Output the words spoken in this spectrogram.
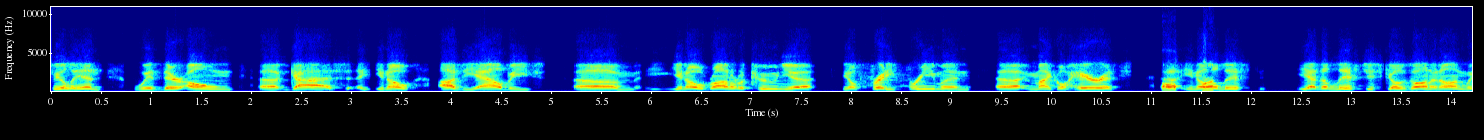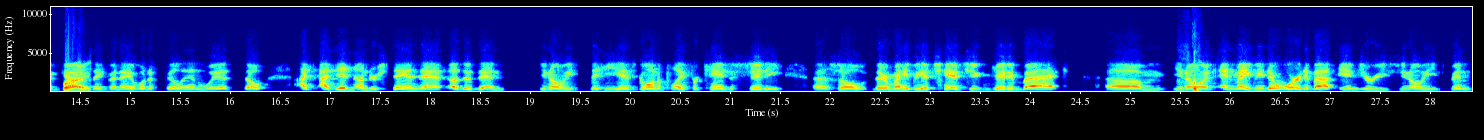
fill in with their own uh, guys. You know, Ozzy Albies. Um, you know, Ronald Acuna. You know, Freddie Freeman. Uh, Michael Harris. Uh, you know, right. the list. Yeah, the list just goes on and on with guys Right. they've been able to fill in with. So I, I didn't understand that, other than you know he he is going to play for Kansas City, uh, so there may be a chance you can get him back. Um, you know, and, and maybe they're worried about injuries. You know, he's been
